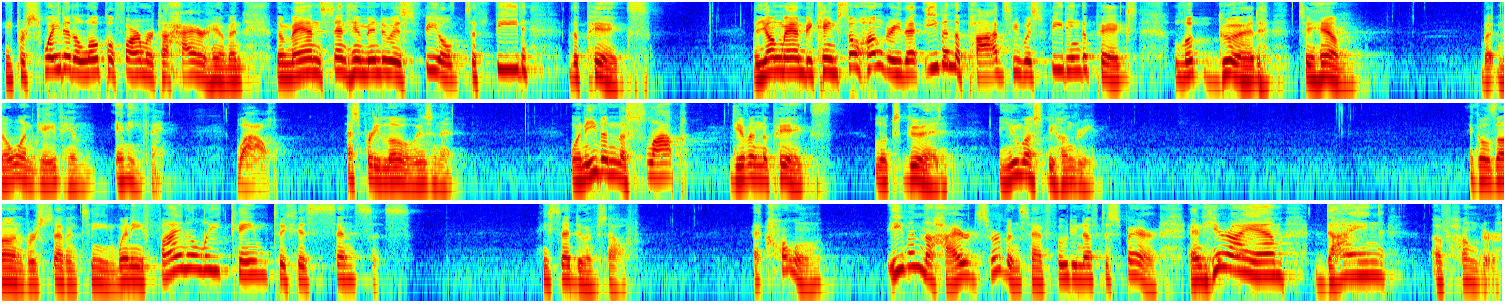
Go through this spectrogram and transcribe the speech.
He persuaded a local farmer to hire him, and the man sent him into his field to feed the pigs. The young man became so hungry that even the pods he was feeding the pigs looked good to him. But no one gave him anything. Wow, that's pretty low, isn't it? When even the slop given the pigs looks good, you must be hungry. It goes on, verse 17. When he finally came to his senses, he said to himself, at home, even the hired servants have food enough to spare. And here I am dying of hunger.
